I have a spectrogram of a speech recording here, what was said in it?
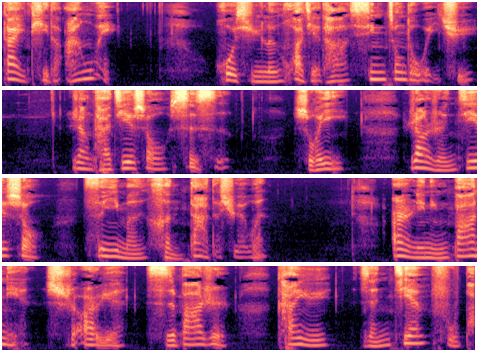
代替的安慰，或许能化解他心中的委屈，让他接受事实。所以，让人接受。是一门很大的学问。二零零八年十二月十八日，刊于《人间福报》。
